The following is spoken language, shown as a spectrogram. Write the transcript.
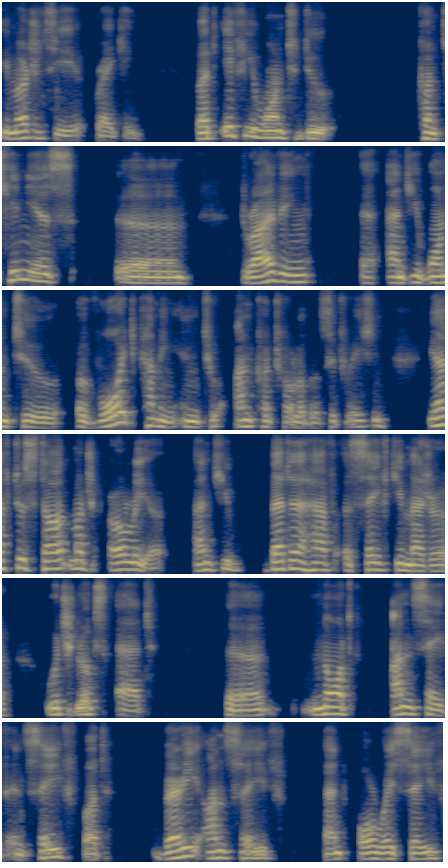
emergency braking. But if you want to do continuous um, driving uh, and you want to avoid coming into uncontrollable situation, you have to start much earlier and you better have a safety measure which looks at uh, not unsafe and safe, but very unsafe and always safe.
